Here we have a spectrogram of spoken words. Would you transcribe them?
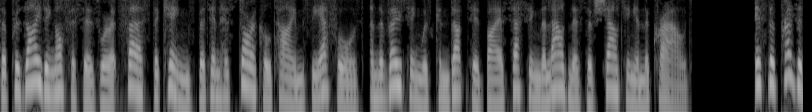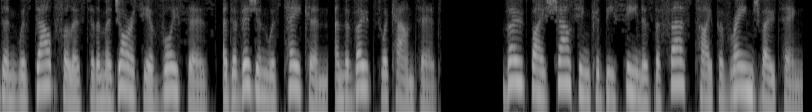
The presiding officers were at first the kings but in historical times the ephors, and the voting was conducted by assessing the loudness of shouting in the crowd. If the president was doubtful as to the majority of voices, a division was taken, and the votes were counted. Vote by shouting could be seen as the first type of range voting.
